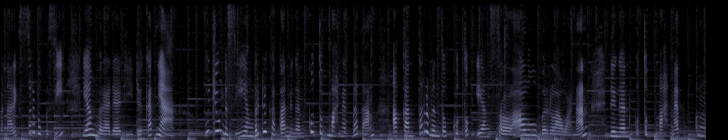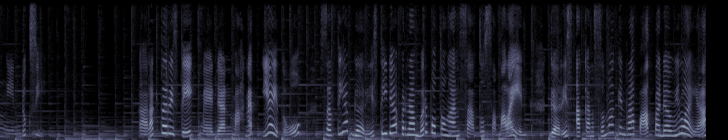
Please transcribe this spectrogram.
menarik serbuk besi yang berada di dekatnya. Ujung besi yang berdekatan dengan kutub magnet batang akan terbentuk kutub yang selalu berlawanan dengan kutub magnet penginduksi. Karakteristik medan magnet yaitu setiap garis tidak pernah berpotongan satu sama lain. Garis akan semakin rapat pada wilayah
